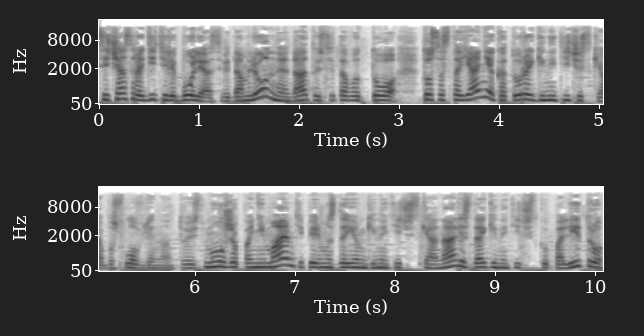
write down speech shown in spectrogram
Сейчас родители более осведомленные, да, то есть это вот то, то состояние, которое генетически обусловлено. То есть мы уже понимаем, теперь мы сдаем генетический анализ, да, генетическую палитру,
